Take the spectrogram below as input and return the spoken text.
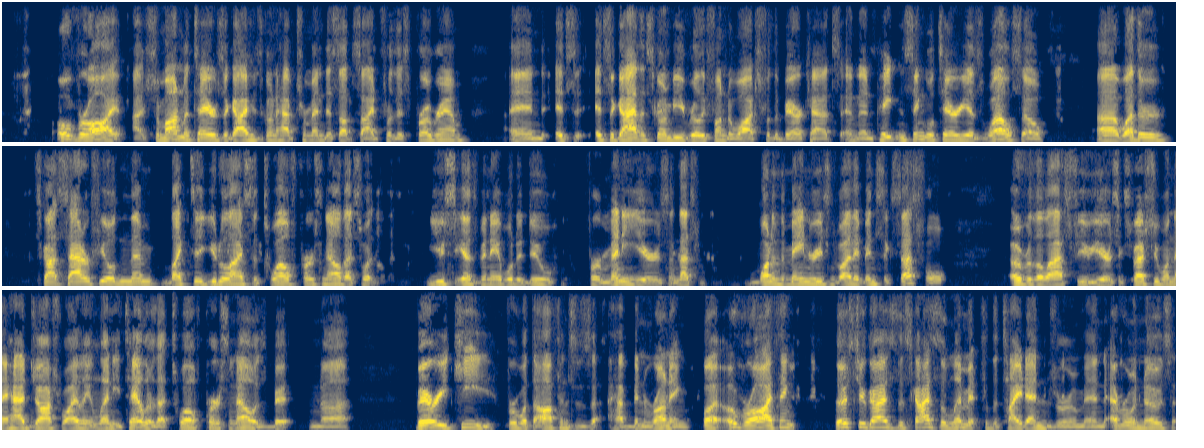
overall, I, I, Chamon Metayer is a guy who's going to have tremendous upside for this program and it's it's a guy that's going to be really fun to watch for the Bearcats, and then Peyton Singletary as well. So uh, whether Scott Satterfield and them like to utilize the 12 personnel, that's what UC has been able to do for many years, and that's one of the main reasons why they've been successful over the last few years, especially when they had Josh Whyle and Lenny Taylor. That 12 personnel has been uh, very key for what the offenses have been running. But overall, I think those two guys, the sky's the limit for the tight ends room, and everyone knows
